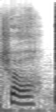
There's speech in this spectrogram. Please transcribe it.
control.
